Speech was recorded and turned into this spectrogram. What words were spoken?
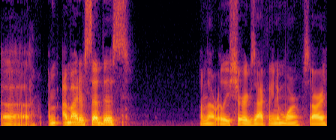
Uh, I, I might have said this I'm not really sure exactly anymore. Sorry.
